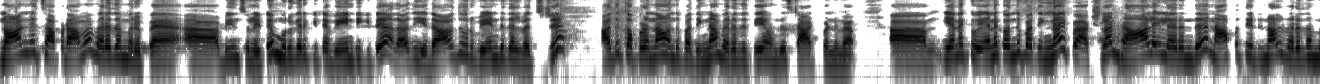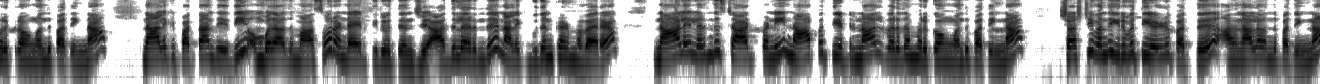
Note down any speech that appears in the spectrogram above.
நான்வெஜ் சாப்பிடாம விரதம் இருப்பேன் அப்படின்னு சொல்லிட்டு முருகர்கிட்ட வேண்டிக்கிட்டு அதாவது ஏதாவது ஒரு வேண்டுதல் வச்சுட்டு அதுக்கப்புறம் தான் வந்து பார்த்தீங்கன்னா விரதத்தையே வந்து ஸ்டார்ட் பண்ணுவேன். எனக்கு எனக்கு வந்து பார்த்தீங்கன்னா இப்போ ஆக்சுவலாக நாளையிலேருந்து நாற்பத்தி எட்டு நாள் விரதம் இருக்கிறவங்க வந்து பார்த்தீங்கன்னா நாளைக்கு பத்தாம் தேதி ஒன்பதாவது மாதம் ரெண்டாயிரத்தி இருபத்தஞ்சு. அதுலேருந்து நாளைக்கு புதன்கிழமை வேற. நாளையிலேருந்து ஸ்டார்ட் பண்ணி நாற்பத்தி எட்டு நாள் விரதம் இருக்கவங்க வந்து பார்த்தீங்கன்னா ஷஷ்டி வந்து இருபத்தி ஏழு பத்து. அதனால வந்து பாத்தீங்கன்னா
